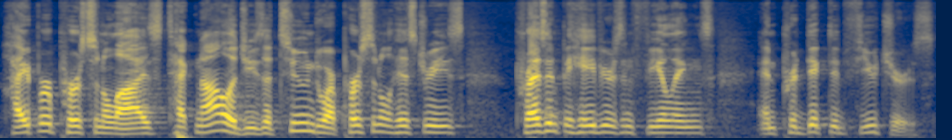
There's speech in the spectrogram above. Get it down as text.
hyper-personalized technologies attuned to our personal histories, present behaviors and feelings, and predicted futures.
